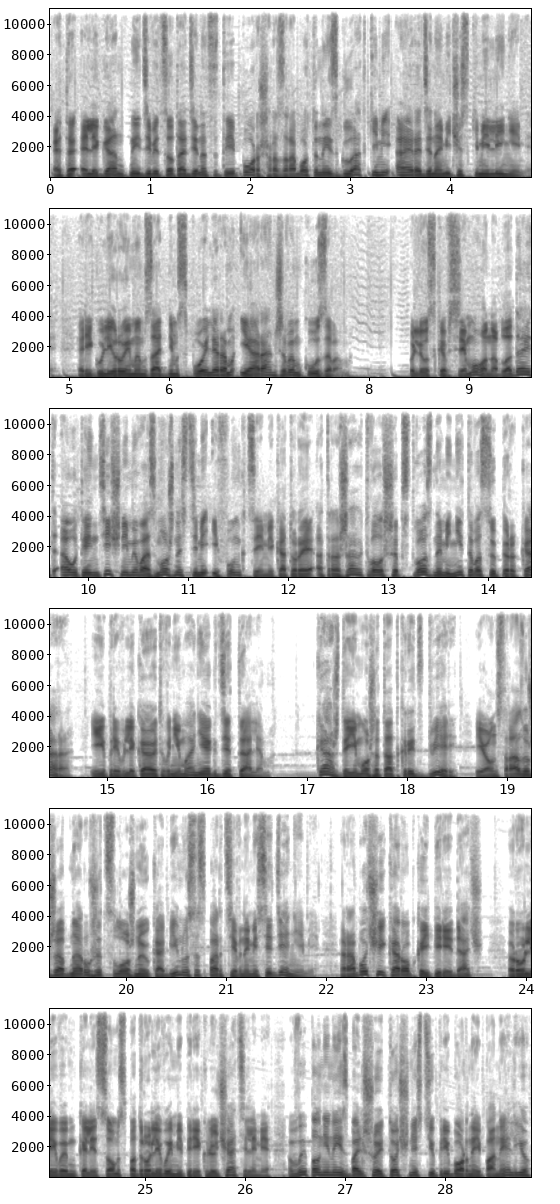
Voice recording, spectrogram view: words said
Это элегантный 911 Porsche, разработанный с гладкими аэродинамическими линиями, регулируемым задним спойлером и оранжевым кузовом. Плюс ко всему, он обладает аутентичными возможностями и функциями, которые отражают волшебство знаменитого суперкара и привлекают внимание к деталям. Каждый может открыть дверь, и он сразу же обнаружит сложную кабину со спортивными сиденьями, рабочей коробкой передач, рулевым колесом с подрулевыми переключателями, выполненной с большой точностью приборной панелью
